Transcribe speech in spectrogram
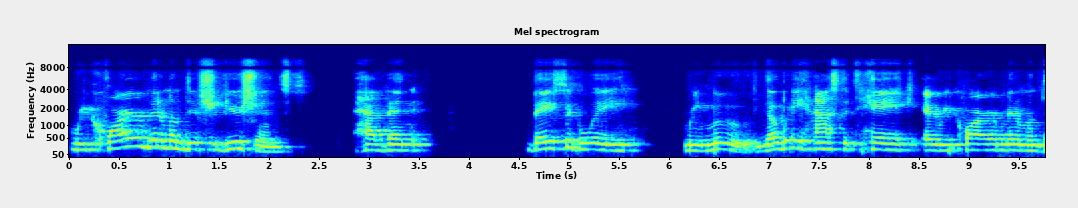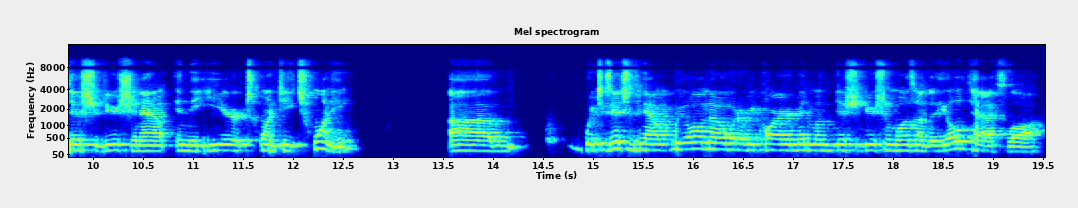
required minimum distributions have been basically removed. Nobody has to take a required minimum distribution out in the year 2020. Um, which is interesting. Now, we all know what a required minimum distribution was under the old tax law,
